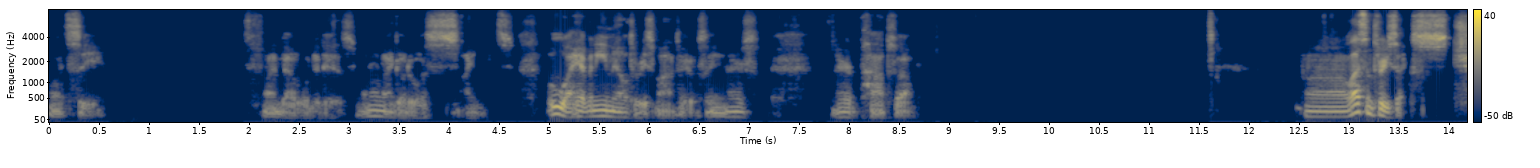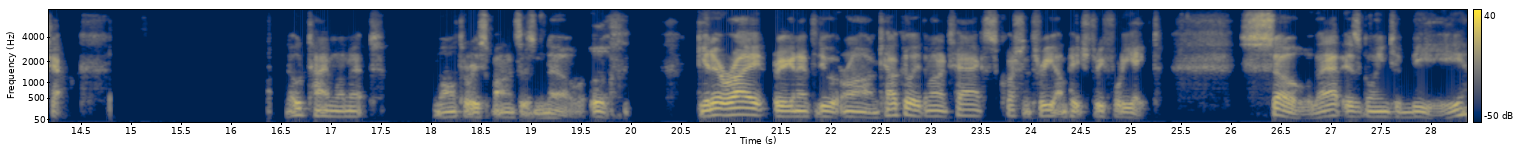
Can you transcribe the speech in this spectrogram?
Let's see. Let's find out what it is. Why don't I go to assignments? Oh, I have an email to respond to. See, there's there it pops up. Uh, lesson three six check. No time limit. Multiple responses no. Ugh. Get it right, or you're gonna have to do it wrong. Calculate the amount of tax. Question three on page 348. So that is going to be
